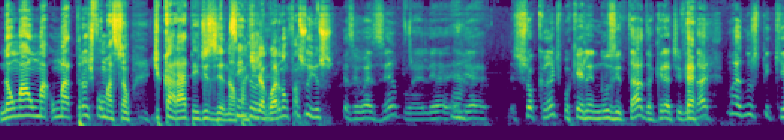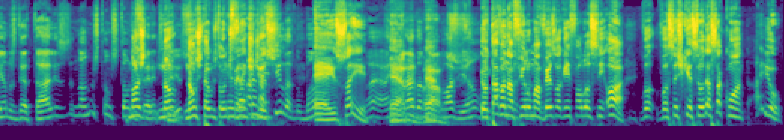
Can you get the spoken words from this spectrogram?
Não há uma, uma transformação de caráter de dizer, não, Sem a partir de dúvida. agora eu não faço isso. Quer dizer, o exemplo ele é, ele é chocante porque ele é inusitado, a criatividade, mas nos pequenos detalhes nós não estamos tão Nós diferentes não, disso. não estamos tão diferentes disso. Na fila do banco, É isso aí. é? a É, entrada é. no, no avião. Eu e tava na fila uma vez, alguém falou assim: ó, vo- você esqueceu dessa conta. Aí eu.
